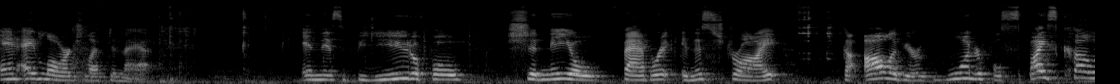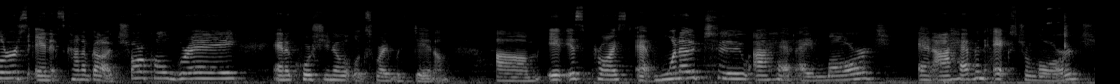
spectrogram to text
and a large left in that. In this beautiful chenille fabric in this stripe. Got all of your wonderful spice colors and it's kind of got a charcoal gray. And of course, you know it looks great with denim. Um, it is priced at 102. I have a large and I have an extra large.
